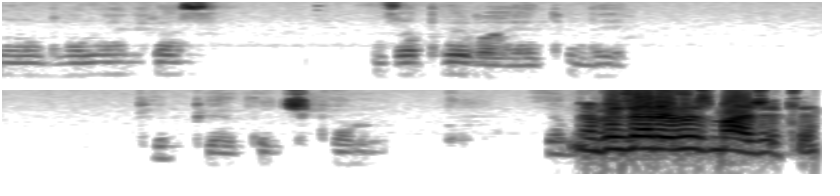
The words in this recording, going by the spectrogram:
От воно якраз запливає туди. Піпеточка. Я б, ви зараз розмажете.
